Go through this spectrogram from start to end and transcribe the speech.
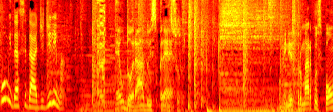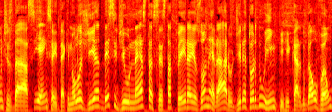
úmida cidade de Lima. Eldorado Expresso. O ministro Marcos Pontes, da Ciência e Tecnologia, decidiu nesta sexta-feira exonerar o diretor do INPE, Ricardo Galvão,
